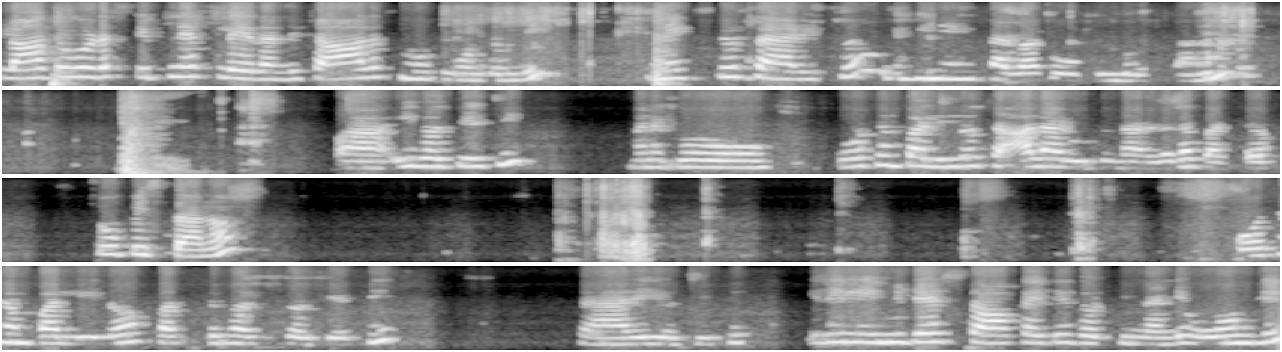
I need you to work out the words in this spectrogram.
క్లాత్ కూడా స్టిఫ్నెస్ లేదండి. చాలా స్మూత్గా ఉంటుంది. నెక్స్ట్ శారీస్ ఇది నేను తర్వాత ఓపెన్ చేస్తాను. ఇది వచ్చేసి మనకు కోటంపల్లిలో చాలా అడుగుతున్నారు కదా బట్ చూపిస్తాను. పోచంపల్లిలో ఫస్ట్ ఫస్ట్ వచ్చేసి శారీ వచ్చేసి ఇది లిమిటెడ్ స్టాక్ అయితే దొరికిందండి. ఓన్లీ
